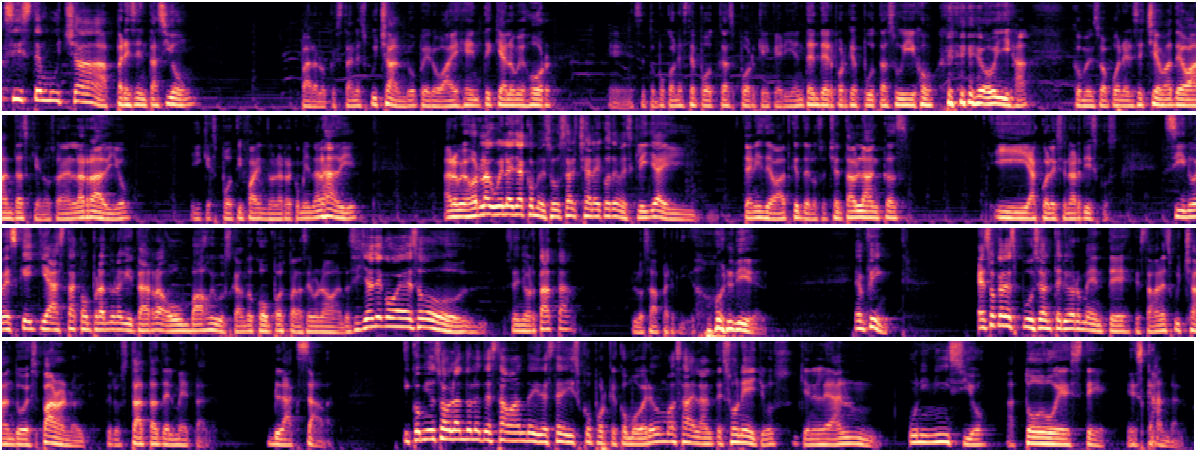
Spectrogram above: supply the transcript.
Existe mucha presentación para lo que están escuchando, pero hay gente que a lo mejor eh, se topó con este podcast porque quería entender por qué puta su hijo o hija comenzó a ponerse chemas de bandas que no suenan en la radio y que Spotify no le recomienda a nadie. A lo mejor la abuela ya comenzó a usar chalecos de mezclilla y tenis de básquet de los 80 blancas y a coleccionar discos. Si no es que ya está comprando una guitarra o un bajo y buscando compas para hacer una banda. Si ya llegó a eso, señor Tata, los ha perdido. Olvídenlo. En fin, eso que les puse anteriormente, que estaban escuchando, es Paranoid, de los Tatas del Metal, Black Sabbath. Y comienzo hablándoles de esta banda y de este disco porque como veremos más adelante son ellos quienes le dan un inicio a todo este escándalo.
